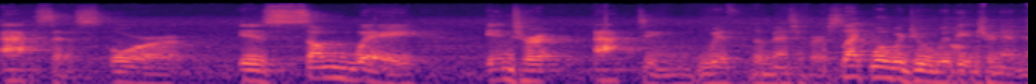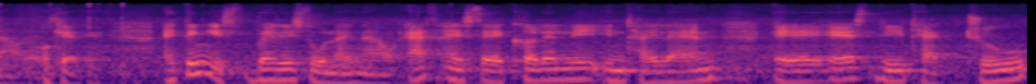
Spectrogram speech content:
access or is some way interacting with the metaverse, like what we're doing with the internet nowadays? Okay, okay. I think it's very soon right now. As I say, currently in Thailand, ASD Tech 2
